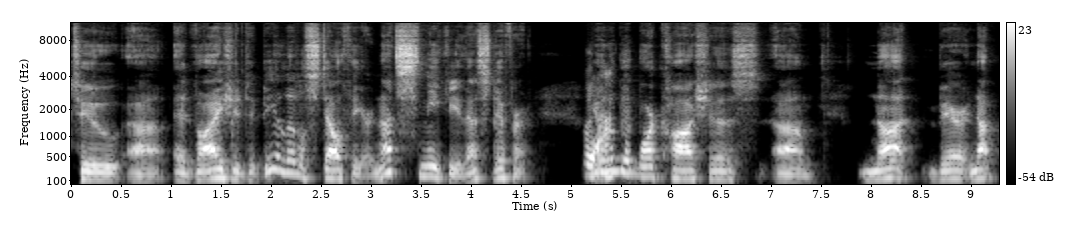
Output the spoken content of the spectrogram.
to uh, advise you to be a little stealthier not sneaky that's different yeah. a little bit more cautious, um, not very, not,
